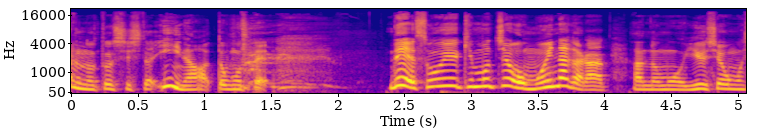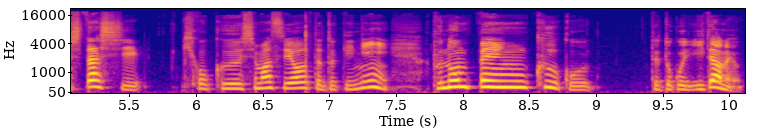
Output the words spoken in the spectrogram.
ールの年下いいなと思って。でそういう気持ちを思いながらあのもう優勝もしたし帰国しますよって時にプノンペン空港ってとこにいたのよ。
